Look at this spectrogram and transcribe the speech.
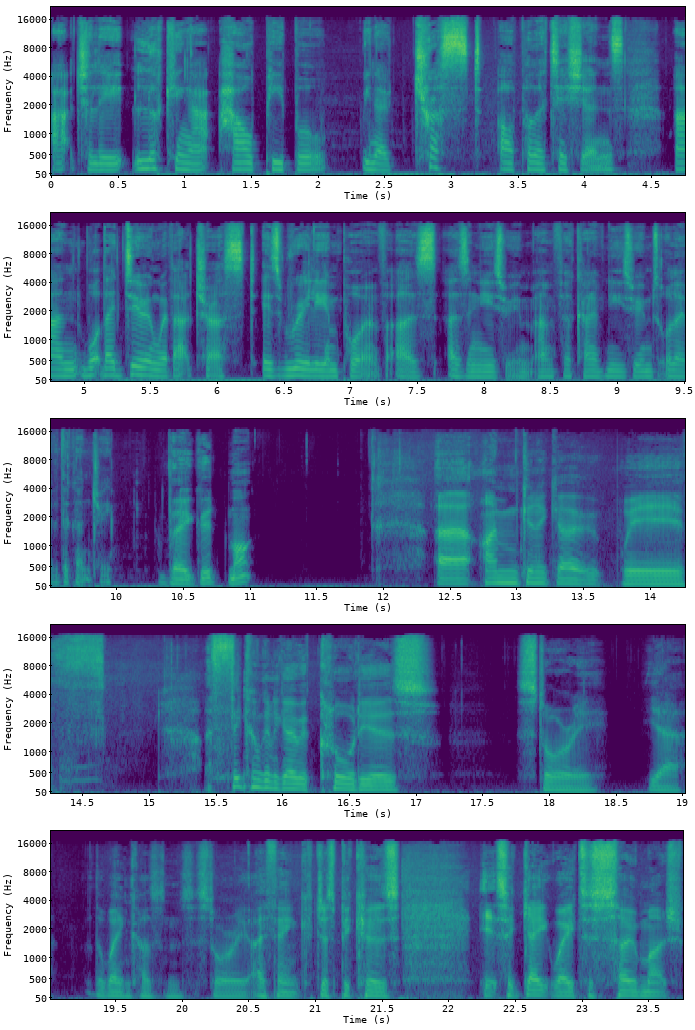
actually looking at how people you know trust our politicians and what they're doing with that trust is really important for us as a newsroom and for kind of newsrooms all over the country very good. Mark? Uh, I'm going to go with. I think I'm going to go with Claudia's story. Yeah, the Wayne Couzens story. I think just because it's a gateway to so much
